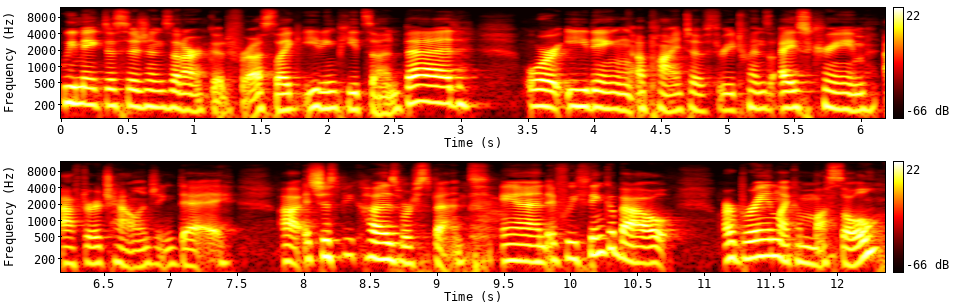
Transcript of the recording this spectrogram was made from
We make decisions that aren't good for us, like eating pizza in bed or eating a pint of Three Twins ice cream after a challenging day. Uh, it's just because we're spent. And if we think about our brain like a muscle,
